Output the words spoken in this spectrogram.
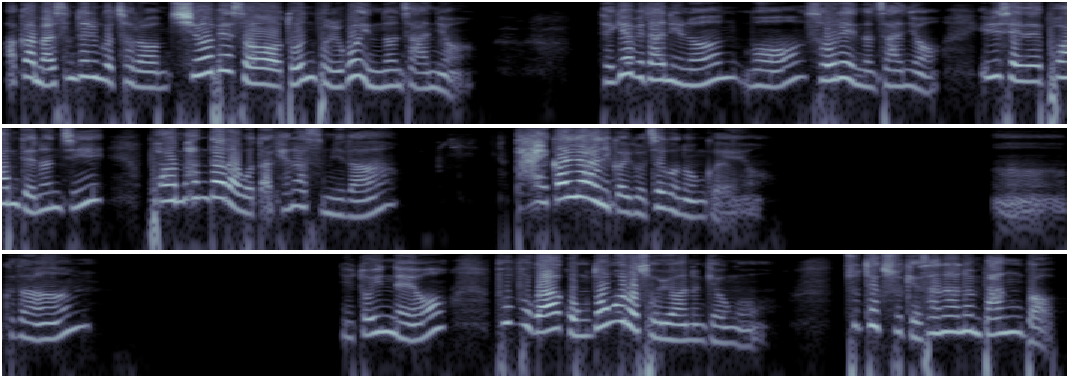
아까 말씀드린 것처럼 취업해서 돈 벌고 있는 자녀, 대기업에 다니는 뭐 서울에 있는 자녀 1세대 포함되는지 포함한다라고 딱 해놨습니다. 다 헷갈려 하니까 이걸 적어 놓은 거예요. 어, 그 다음 또 있네요. 부부가 공동으로 소유하는 경우 주택수 계산하는 방법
